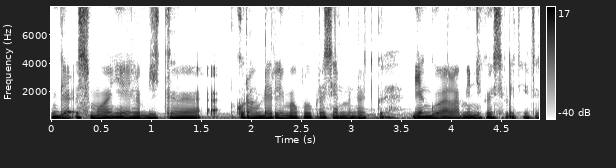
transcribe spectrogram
nggak semuanya ya lebih ke kurang dari 50% menurut gue yang gue alamin juga seperti itu.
